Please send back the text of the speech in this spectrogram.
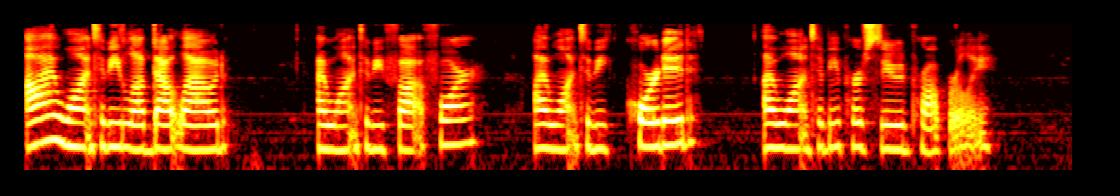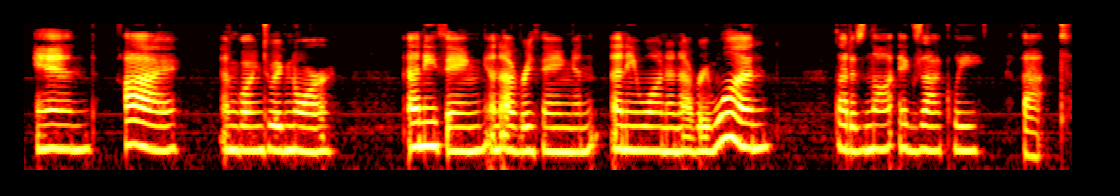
I want to be loved out loud. I want to be fought for. I want to be courted. I want to be pursued properly. And I am going to ignore anything and everything and anyone and everyone that is not exactly that.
